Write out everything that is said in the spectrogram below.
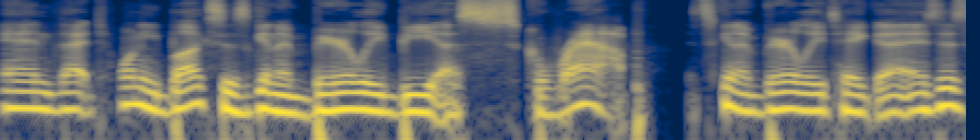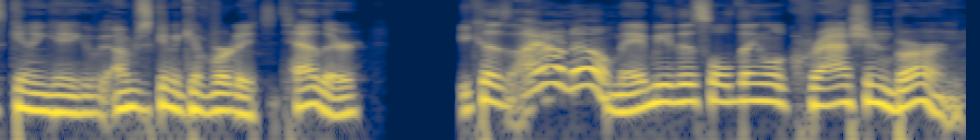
And that 20 bucks is going to barely be a scrap. It's going to barely take, uh, it's just going to I'm just going to convert it to Tether because I don't know, maybe this whole thing will crash and burn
